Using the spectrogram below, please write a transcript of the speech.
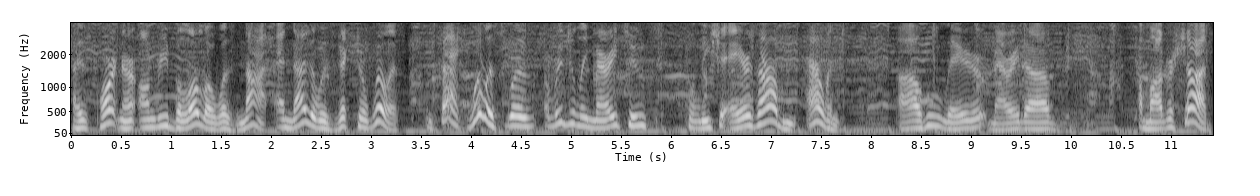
his partner Henri Belolo was not, and neither was Victor Willis. In fact, Willis was originally married to Phylicia Ayers Allen, uh, who later married uh, Ahmad Rashad.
